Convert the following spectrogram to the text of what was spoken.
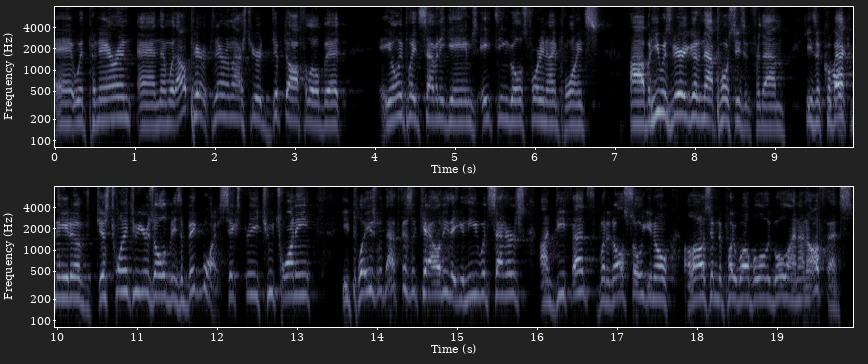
uh, with Panarin. And then without Panarin last year, dipped off a little bit. He only played 70 games, 18 goals, 49 points. Uh, but he was very good in that postseason for them. He's a Quebec native, just 22 years old, but he's a big boy, 6'3, 220. He plays with that physicality that you need with centers on defense, but it also, you know, allows him to play well below the goal line on offense.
